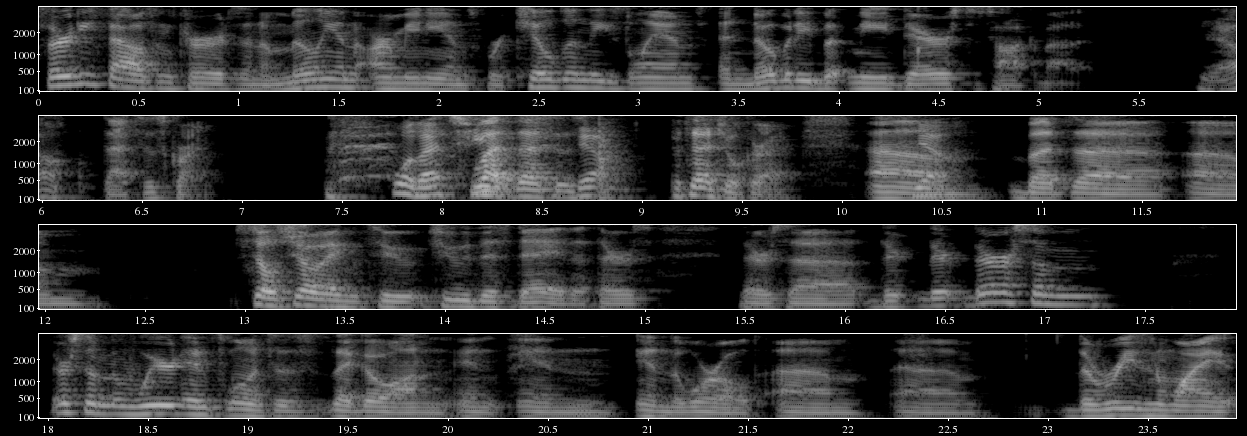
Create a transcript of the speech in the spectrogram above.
30,000 Kurds and a million Armenians were killed in these lands, and nobody but me dares to talk about it. yeah. That's his crime. Well, that's huge. What? That's his yeah. potential crime. Um, Yeah. But uh, um, still showing to to this day that there's there's uh there there, there are some there's some weird influences that go on in in in the world. Um, um, the reason why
